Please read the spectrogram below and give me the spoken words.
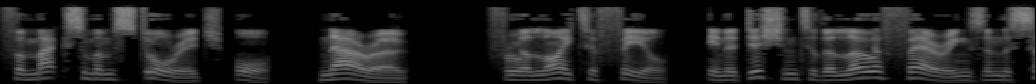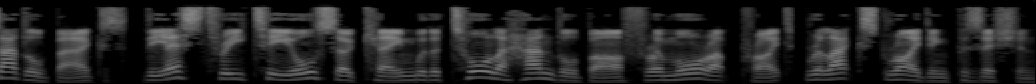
for maximum storage, or narrow for a lighter feel. In addition to the lower fairings and the saddlebags, the S3T also came with a taller handlebar for a more upright, relaxed riding position.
